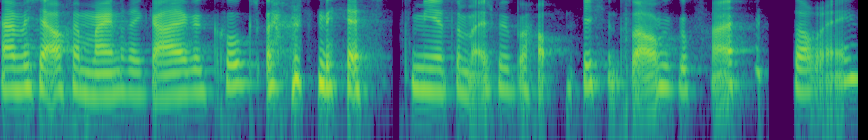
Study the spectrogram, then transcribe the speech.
habe ich ja auch in mein Regal geguckt und der ist mir zum Beispiel überhaupt nicht ins Auge gefallen. Sorry.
